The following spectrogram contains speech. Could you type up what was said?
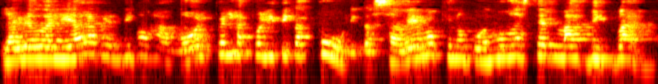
La gradualidad la aprendimos a golpe en las políticas públicas. Sabemos que no podemos hacer más Big Bang.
